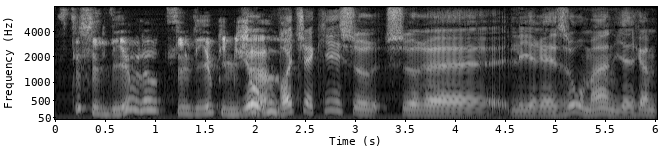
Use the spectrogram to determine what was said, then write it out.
C'est tout Sylvio l'autre Sylvio pis Yo, Michel-Ange va checker sur, sur euh, les réseaux, man. Il y a comme.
